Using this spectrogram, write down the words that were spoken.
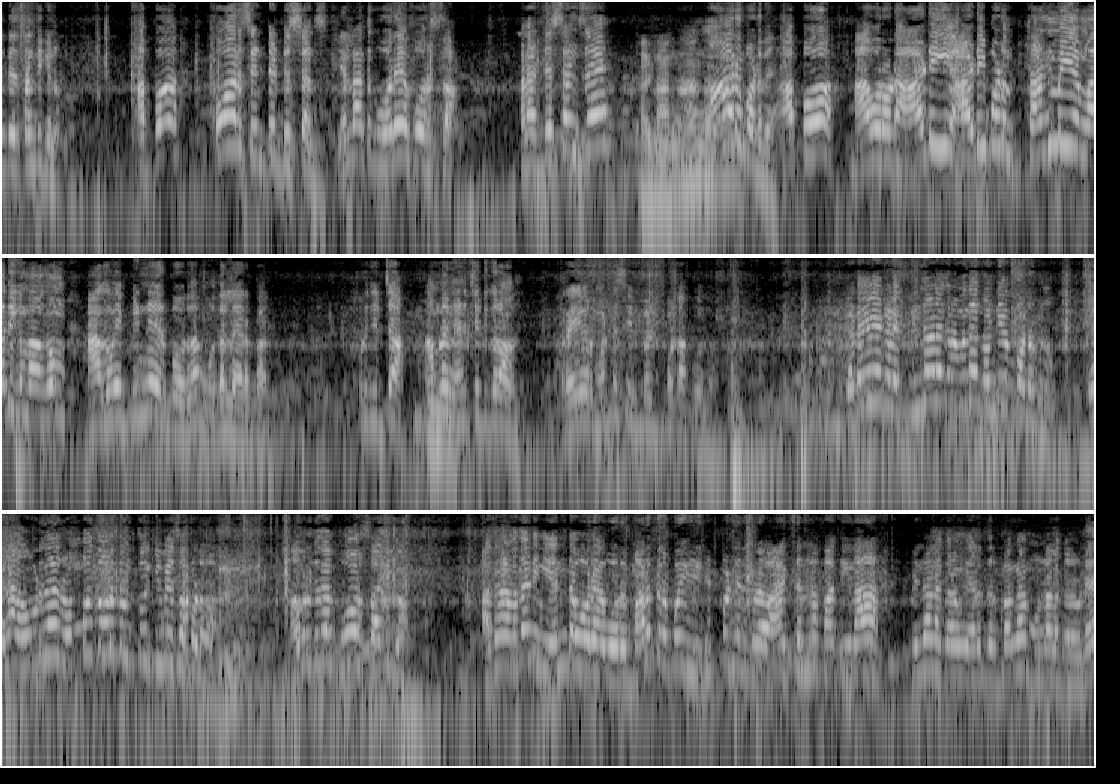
இதை சந்திக்கணும். அப்போ ஃபோர்ஸ் இன்ட்டு டிஸ்டன்ஸ் எல்லாத்துக்கும் ஒரே ஃபோர்ஸ் தான். ஆனா டிஸ்டன்ஸ் மாறுபடுது. அப்போ அவரோட அடி அடிபடும் தன்மையும் அதிகமாகும். ஆகவே பின்னே இருப்பவர் தான் முதல்ல இருப்பார். புரிஞ்சிச்சா நம்மள நினைச்சிட்டு இருக்கிறோம் டிரைவர் மட்டும் சீட் பெல்ட் போட்டா போதும். கிடையவே கிடையாது. பின்னால இருக்கிறவங்க தான் கண்டிப்பா போட்டுக்கணும் ஏன்னா அவரு தான் ரொம்ப தூரத்தில் தூக்கி பேசப்படுவார் அவருக்கு தான் போர்ஸ் அதிகம். அதனாலதான் நீங்க எந்த ஒரு ஒரு மரத்துல போய் ஹிட் பண்ணிருக்கிற ஆக்சிடென்ட்லாம் பாத்தீங்கன்னா பின்னால இருக்கிறவங்க இறந்துருப்பாங்க முன்னால இருக்கிறவங்க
